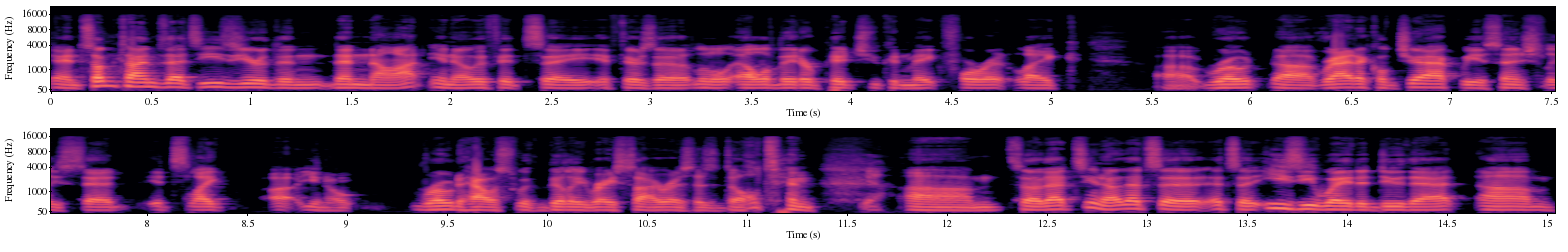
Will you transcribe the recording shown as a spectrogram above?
and sometimes that's easier than than not. You know, if it's a if there's a little elevator pitch you can make for it, like uh, Road uh, Radical Jack, we essentially said it's like, uh, you know. Roadhouse with Billy Ray Cyrus as Dalton. Yeah. Um, so that's you know that's a it's an easy way to do that. Um,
